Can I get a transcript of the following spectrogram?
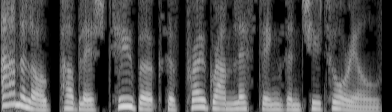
Analog published two books of program listings and tutorials.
